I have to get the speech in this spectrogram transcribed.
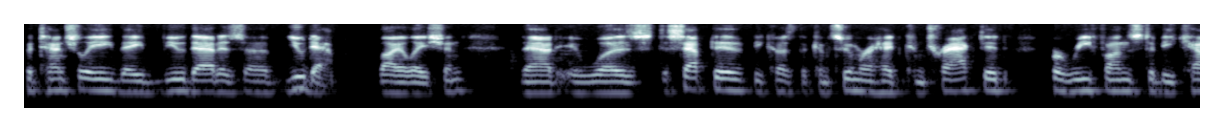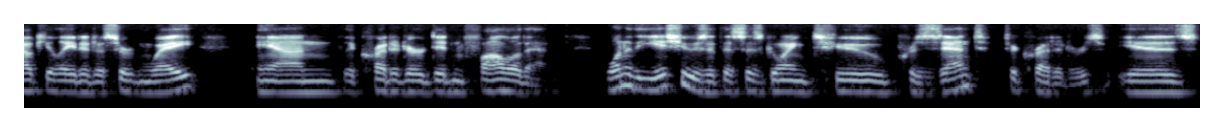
potentially they viewed that as a UDAP violation, that it was deceptive because the consumer had contracted for refunds to be calculated a certain way and the creditor didn't follow that one of the issues that this is going to present to creditors is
